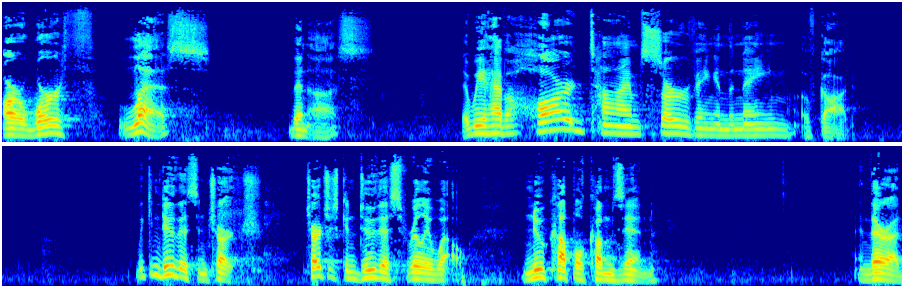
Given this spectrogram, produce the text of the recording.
are worth less than us that we have a hard time serving in the name of God. We can do this in church. Churches can do this really well. New couple comes in and they're a,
